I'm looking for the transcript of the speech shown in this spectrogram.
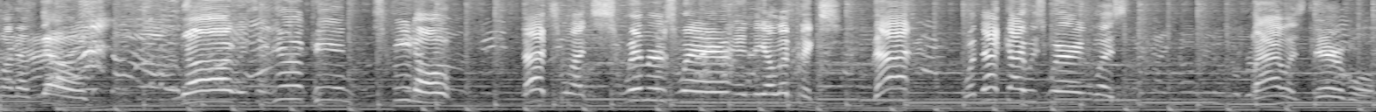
one of those. No, it's a European Speedo. That's what swimmers wear in the Olympics. That, what that guy was wearing was, that was terrible.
